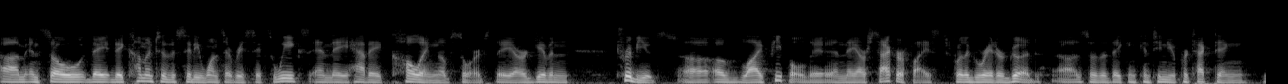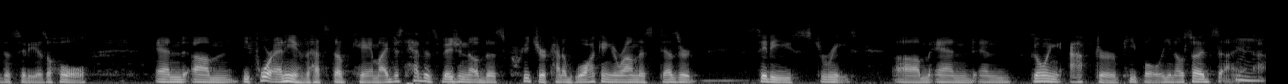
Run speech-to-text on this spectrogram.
Um, and so they, they come into the city once every six weeks, and they have a culling of sorts. They are given tributes uh, of live people, they, and they are sacrificed for the greater good, uh, so that they can continue protecting the city as a whole. And um, before any of that stuff came, I just had this vision of this creature kind of walking around this desert city street um, and and going after people. You know, so it's mm.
